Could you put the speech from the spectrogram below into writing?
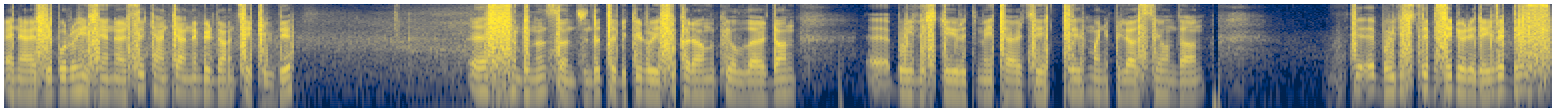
enerji, bu ruh işi enerjisi kendi kendine birden çekildi. Eh, bunun sonucunda tabii ki ruh işi karanlık yollardan e, bu ilişkiyi yürütmeyi tercih etti. Manipülasyondan. E, bu ilişki de bize göre değil ve biz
